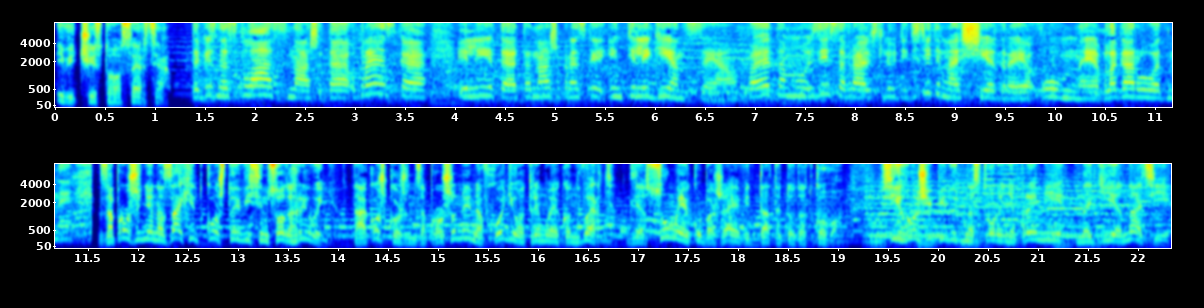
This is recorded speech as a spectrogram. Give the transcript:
і від чистого серця. Это бизнес-класс наш, это украинская элита, это наша украинская интеллигенция. Поэтому здесь собрались люди действительно щедрые, умные, благородные. Запрошення на захід коштує 800 гривень. Також кожен запрошений на вході отримує конверт для суми, яку бажає віддати додатково. Всі гроші підуть на створення премії Надія нації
